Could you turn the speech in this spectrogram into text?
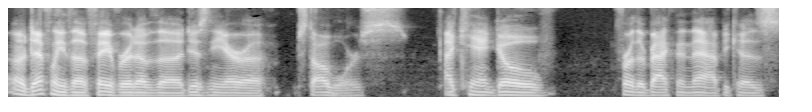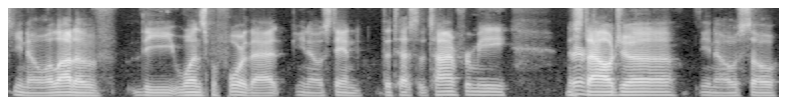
Oh, definitely the favorite of the Disney era Star Wars. I can't go further back than that because, you know, a lot of the ones before that, you know, stand the test of time for me. Nostalgia, Fair. you know, so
